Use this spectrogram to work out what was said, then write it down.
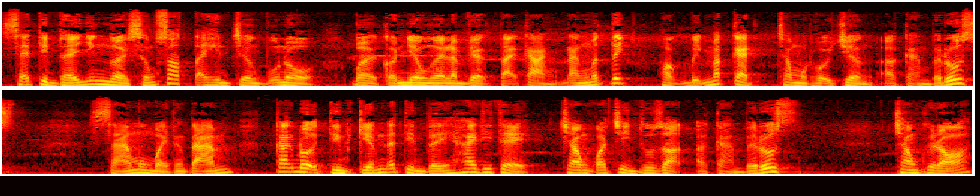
sẽ tìm thấy những người sống sót tại hiện trường vụ nổ bởi còn nhiều người làm việc tại cảng đang mất tích hoặc bị mắc kẹt trong một hội trường ở cảng Beirut. Sáng mùng 7 tháng 8, các đội tìm kiếm đã tìm thấy hai thi thể trong quá trình thu dọn ở cảng Beirut. Trong khi đó,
